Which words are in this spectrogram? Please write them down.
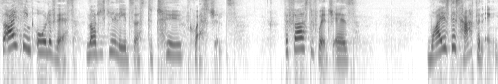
So I think all of this logically leads us to two questions. The first of which is why is this happening?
